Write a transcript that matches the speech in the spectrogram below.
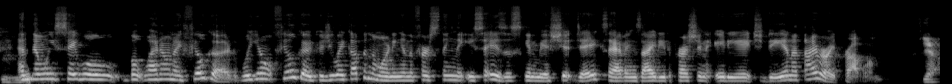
Mm-hmm. And then we say, "Well, but why don't I feel good?" Well, you don't feel good because you wake up in the morning and the first thing that you say is, "This is going to be a shit day because I have anxiety, depression, ADHD, and a thyroid problem." Yeah,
